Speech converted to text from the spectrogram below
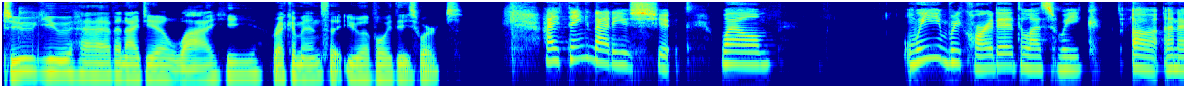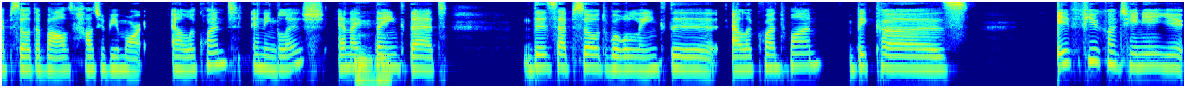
Do you have an idea why he recommends that you avoid these words? I think that you should. Well, we recorded last week uh, an episode about how to be more eloquent in English, and I Mhm. think that this episode will link the eloquent one because if you continue you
